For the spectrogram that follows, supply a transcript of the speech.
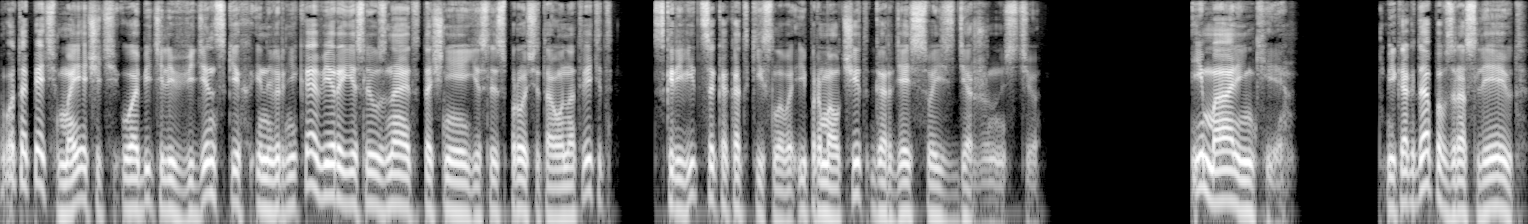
Вот опять маячить у обители Введенских, и наверняка Вера, если узнает, точнее, если спросит, а он ответит, скривится, как от кислого, и промолчит, гордясь своей сдержанностью. И маленькие. И когда повзрослеют,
